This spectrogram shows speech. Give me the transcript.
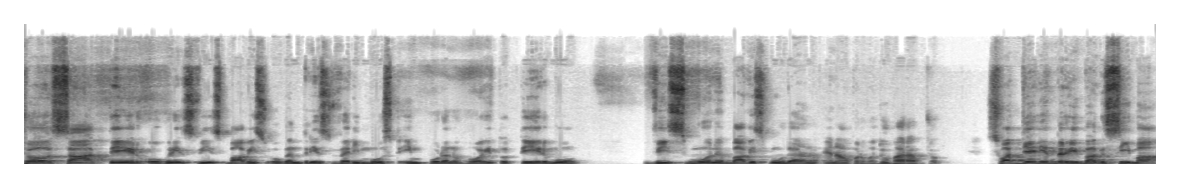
છ, સાત, તેર, ઓગણીસ, વીસ, બાવીસ, ઓગણત્રીસ વેરી મોસ્ટ ઇમ્પોર્ટન્ટ હોય તો તેરમું વીસમું અને બાવીસમું ઉદાહરણ એના ઉપર વધુ ભાર આપજો. સ્વાધ્યાયની અંદર વિભાગ સીમાં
